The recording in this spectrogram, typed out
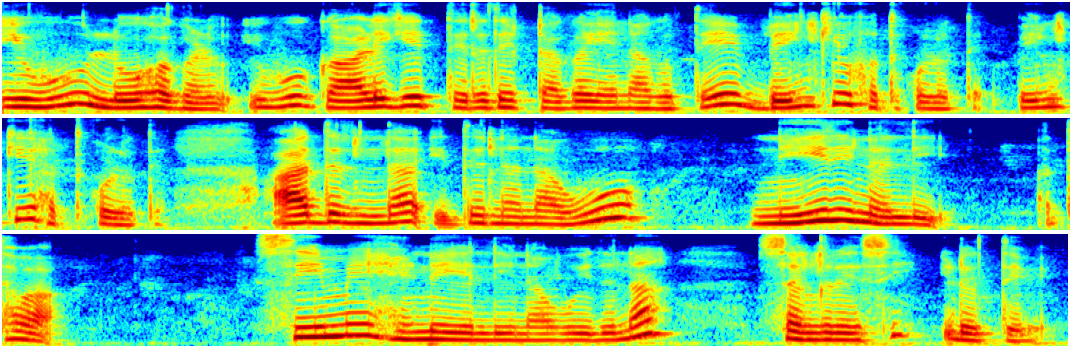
ಇವು ಲೋಹಗಳು. ಇವು ಗಾಳಿಗೆ ತೆರೆದಿಟ್ಟಾಗ ಏನಾಗುತ್ತೆ? ಬೆಂಕಿ ಹೊತ್ಕೊಳ್ಳುತ್ತೆ. ಬೆಂಕಿ ಹತ್ಕೊಳ್ಳುತ್ತೆ. ಆದ್ದರಿಂದ ಇದನ್ನು ನಾವು ನೀರಿನಲ್ಲಿ ಅಥವಾ ಸೀಮೆ ಎಣ್ಣೆಯಲ್ಲಿ ನಾವು ಇದನ್ನು ಸಂಗ್ರಹಿಸಿ ಇಡುತ್ತೇವೆ.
